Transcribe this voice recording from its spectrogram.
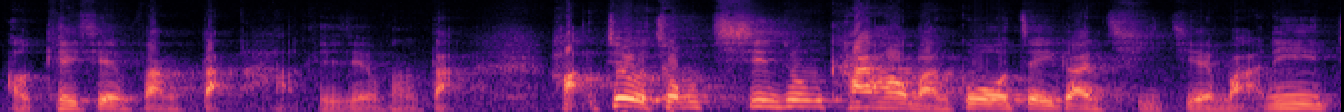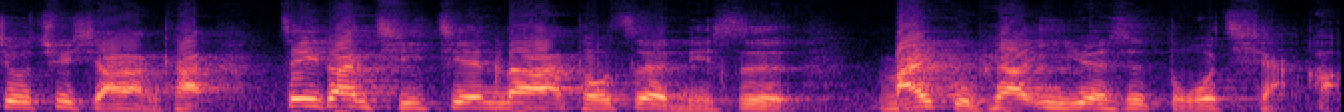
好，K 线放大，好，K 线放大，好，就从新春开红盘过后这一段期间嘛，你就去想想看，这一段期间呢，投资人你是。买股票意愿是多强哈，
